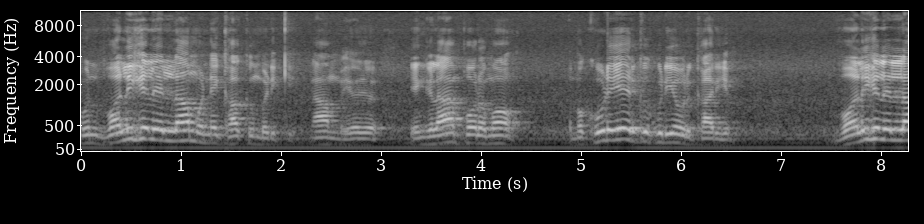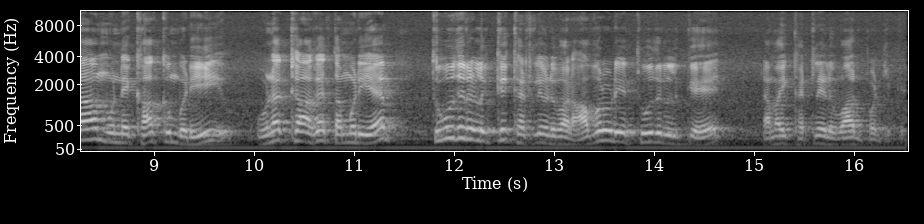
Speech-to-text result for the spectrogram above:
உன் வழிகள் எல்லாம் உன்னை காக்கும்படிக்கு. நாம் எங்கெல்லாம் போகிறோமோ நம்ம கூடயே இருக்கக்கூடிய ஒரு காரியம். வழிகள் எல்லாம் உன்னை காக்கும்படி உனக்காக தம்முடைய தூதர்களுக்கு கட்டளையிடுவார். அவருடைய தூதர்களுக்கு நம்மை கட்டளையிடுவார் போட்டிருக்கு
